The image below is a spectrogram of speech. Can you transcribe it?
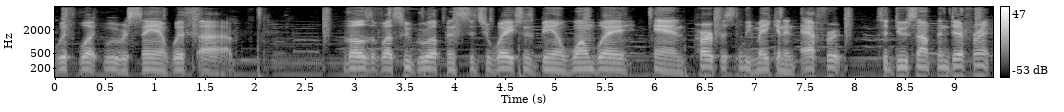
with what we were saying with uh, those of us who grew up in situations being one way and purposely making an effort to do something different,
